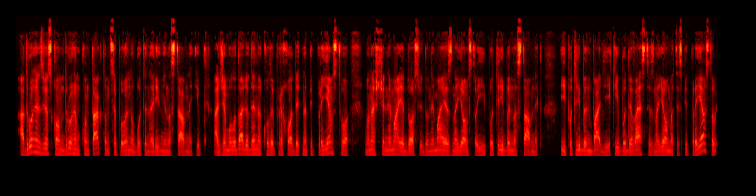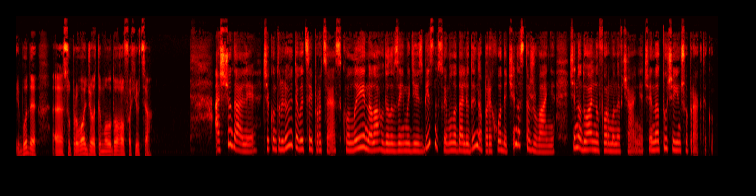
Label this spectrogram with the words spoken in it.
А другим зв'язком, другим контактом це повинно бути на рівні наставників. Адже молода людина, коли приходить на підприємство, вона ще не має досвіду, не має знайомства. Їй потрібен наставник, їй потрібен баді, який буде вести, знайомити з підприємством і буде е, супроводжувати молодого фахівця. А що далі? Чи контролюєте ви цей процес, коли налагодили взаємодію з бізнесом, і молода людина переходить чи на стажування, чи на дуальну форму навчання, чи на ту чи іншу практику?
